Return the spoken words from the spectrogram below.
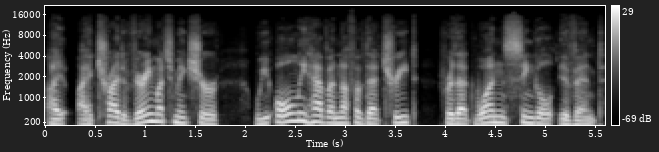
I, I try to very much make sure we only have enough of that treat for that one single event.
